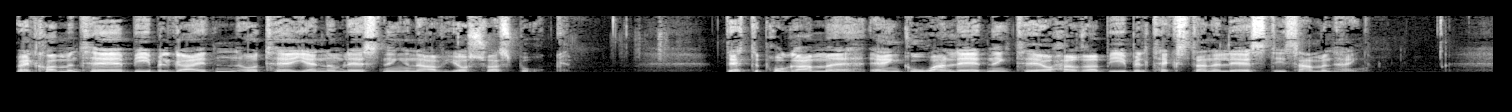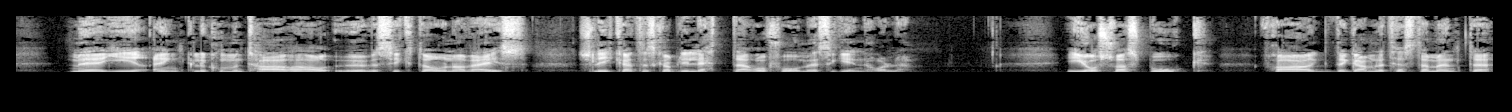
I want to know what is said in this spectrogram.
Velkommen til Bibelguiden og til gjennomlesningen av Josvas bok. Dette programmet er en god anledning til å høre bibeltekstene lest i sammenheng. Vi gir enkle kommentarer og oversikter underveis, slik at det skal bli lettere å få med seg innholdet. I Josvas bok fra Det gamle testamentet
